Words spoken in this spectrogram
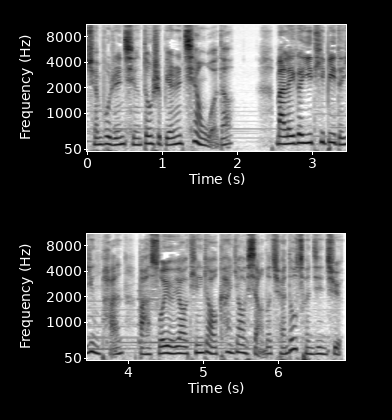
全部人情都是别人欠我的。买了一个 E T B 的硬盘，把所有要听、要看、要想的全都存进去，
